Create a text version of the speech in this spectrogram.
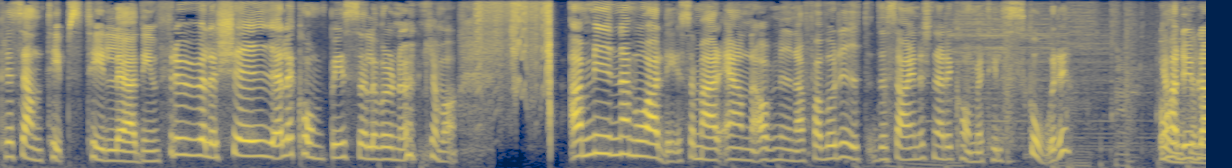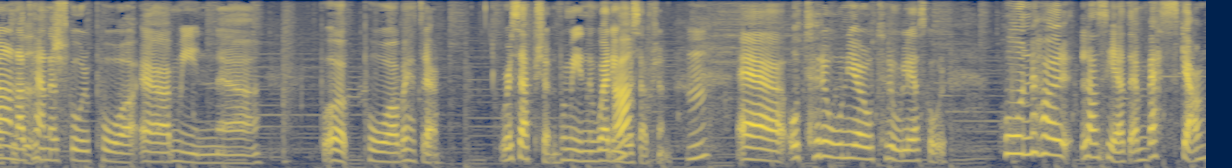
presenttips till eh, din fru eller tjej eller kompis eller vad det nu kan vara. Amina Muaddi som är en av mina favoritdesigners när det kommer till skor. Jag Oj, hade ju bland annat dyrt. hennes skor på eh, min, eh, på, på vad heter det? Reception, på min wedding Ja. reception. Mm. Eh, och Tron gör otroliga skor. Hon har lanserat en väska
